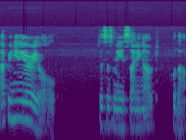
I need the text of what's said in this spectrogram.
Happy New Year, y'all. This is me signing out. Khuda.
